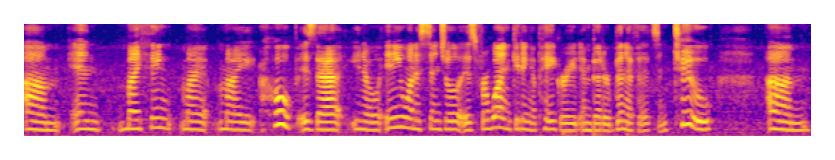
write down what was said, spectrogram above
Um, and my thing my my hope is that you know anyone essential is for one getting a pay grade and better benefits and two um,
